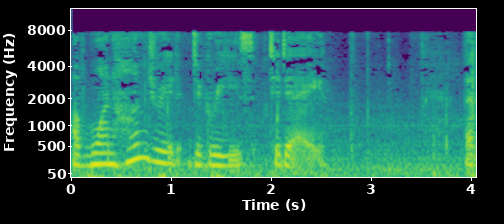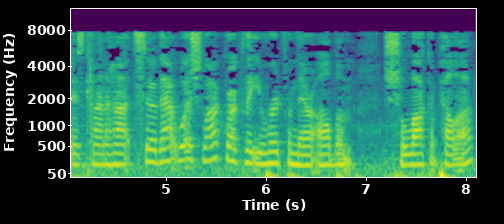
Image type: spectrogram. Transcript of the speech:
of 100 degrees today. That is kind of hot. So that was Shlock Rock that you heard from their album Shalakapella.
